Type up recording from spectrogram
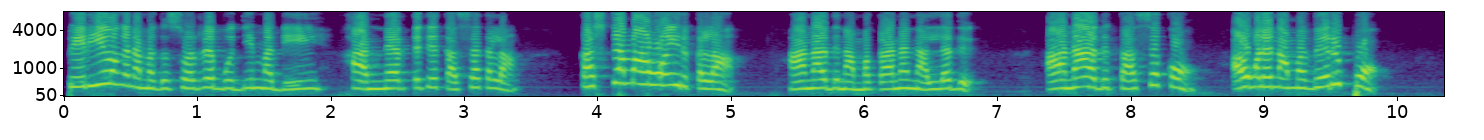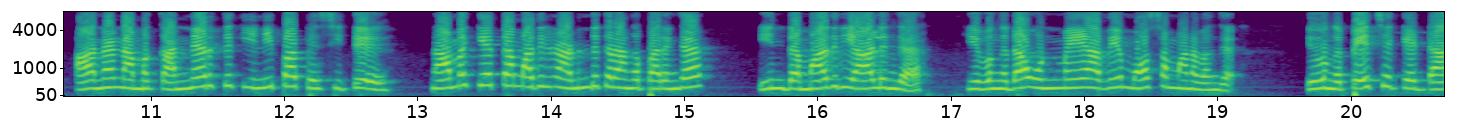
பெரியவங்க நமக்கு சொல்ற புத்திமதி அந்நேரத்துக்கு கசக்கலாம். கஷ்டமாவும் இருக்கலாம். ஆனா அது நமக்கான நல்லது. ஆனா அது கசக்கும். அவங்கள நம்ம வெறுப்போம். ஆனா நமக்கு அந்நேரத்துக்கு இனிப்பா பேசிட்டு நமக்கேத்த மாதிரி நடந்துக்கிறாங்க பாருங்க. இந்த மாதிரி ஆளுங்க இவங்க தான் உண்மையாவே மோசமானவங்க. இவங்க பேச்சை கேட்டா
